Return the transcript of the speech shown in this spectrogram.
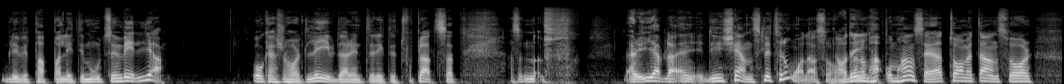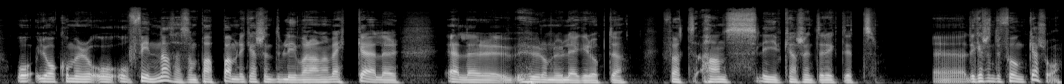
blivit pappa lite emot sin vilja. Och kanske har ett liv där det inte riktigt får plats. Så att, alltså, pff, det, är ju jävla, det är en känslig tråd alltså. Ja, är om, om han säger att ta mitt ansvar och jag kommer att, att finnas här som pappa, men det kanske inte blir varannan vecka eller, eller hur de nu lägger upp det. För att hans liv kanske inte riktigt, eh, det kanske inte funkar så.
